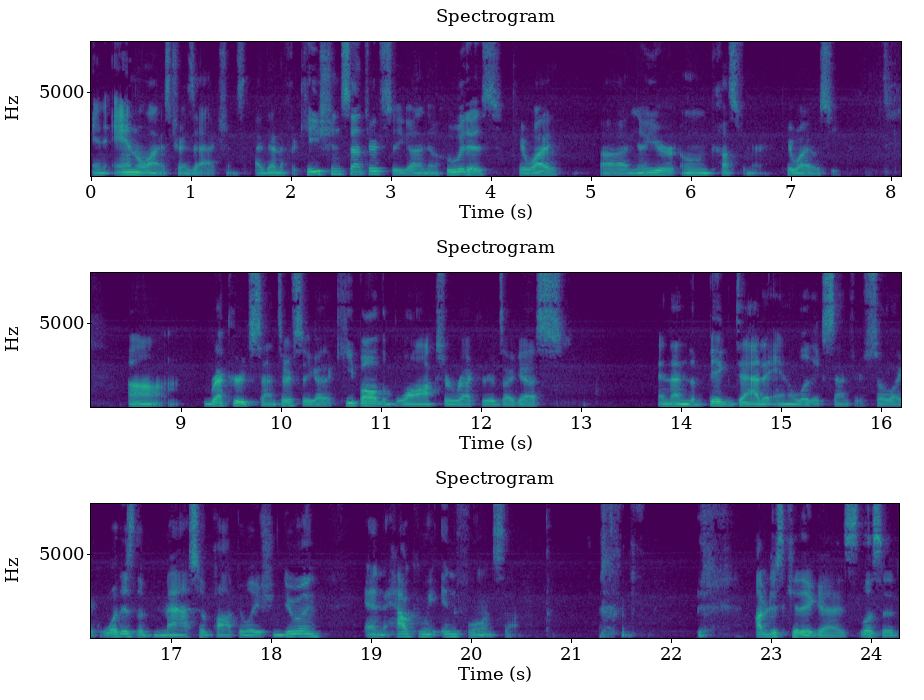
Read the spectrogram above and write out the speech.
and analyze transactions. Identification center, so you got to know who it is. KY, uh, know your own customer. KYOC. Um, record center, so you got to keep all the blocks or records, I guess. And then the big data analytics center. So, like, what is the massive population doing, and how can we influence them? I'm just kidding, guys. Listen,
